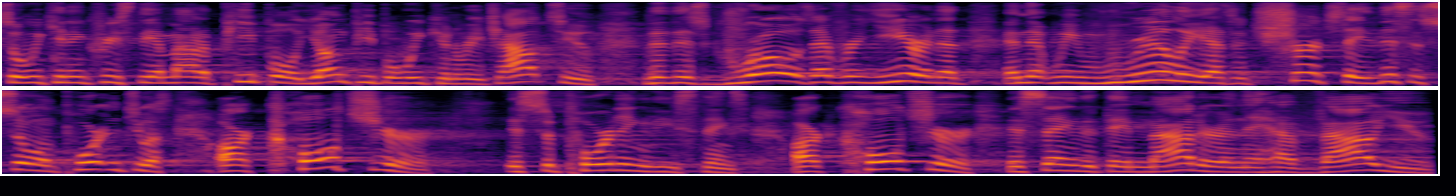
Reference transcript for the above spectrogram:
so we can increase the amount of people, young people, we can reach reach out to, that this grows every year, and that, and that we really, as a church, say this is so important to us. Our culture is supporting these things. Our culture is saying that they matter and they have value.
